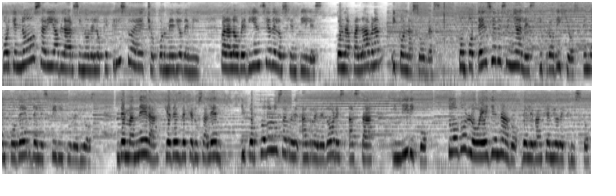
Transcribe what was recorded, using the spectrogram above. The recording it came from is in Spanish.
porque no osaría hablar sino de lo que Cristo ha hecho por medio de mí, para la obediencia de los gentiles, con la palabra y con las obras, con potencia de señales y prodigios en el poder del Espíritu de Dios, de manera que desde Jerusalén y por todos los alrededores hasta Ilírico, todo lo he llenado del Evangelio de Cristo.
